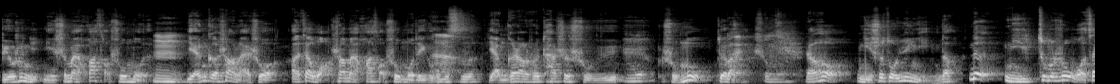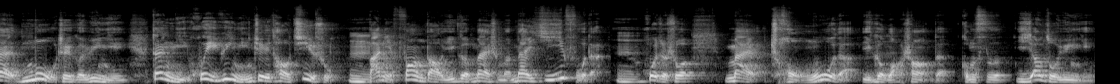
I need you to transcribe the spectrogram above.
比如说你你是卖花草树木的，嗯，严格上来说，啊，在网上卖花草树木的一个公司，严格上说它是属于属木，对吧？属木。然后你是做运营的，那你这么说，我在木这个运营，但你会运营这一套技术，嗯，把你放到一个卖什么卖衣服的，嗯，或者说卖宠物的一个网上的公司，一样做。运营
